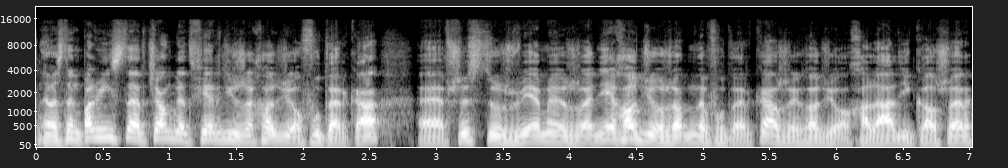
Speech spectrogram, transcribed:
Natomiast ten pan minister ciągle twierdzi, że chodzi o futerka. E, wszyscy już wiemy, że nie chodzi o żadne futerka, że chodzi o halali, koszer,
